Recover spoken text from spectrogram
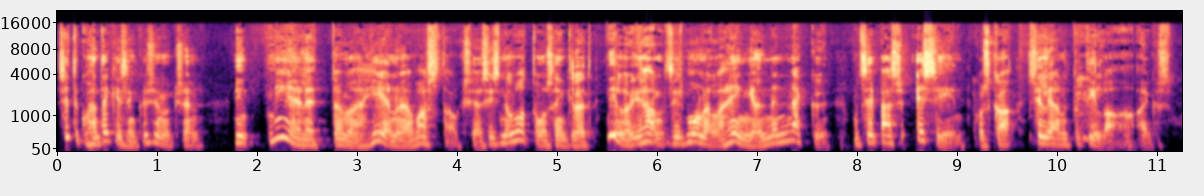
Sitten kun hän teki sen kysymyksen, niin mielettömän hienoja vastauksia. Siis ne luottamushenkilöt, niillä on ihan siis monella hengellinen näky, mutta se ei päässyt esiin, koska sille ei annettu tilaa aikaisemmin.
